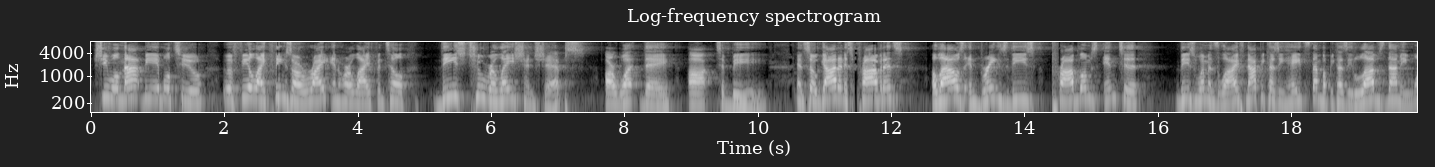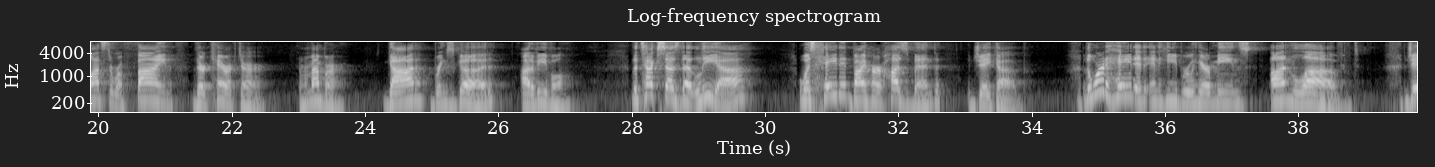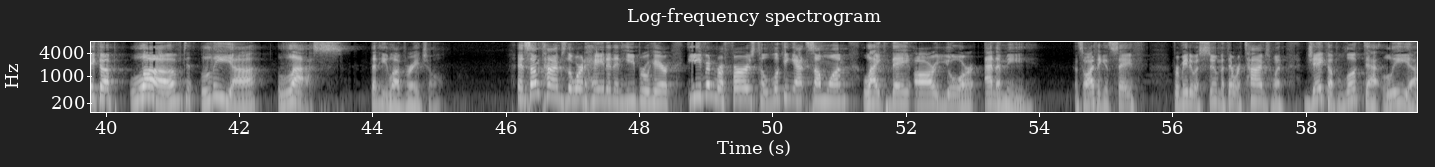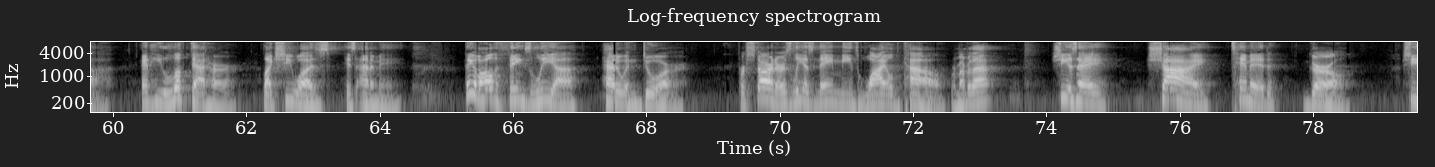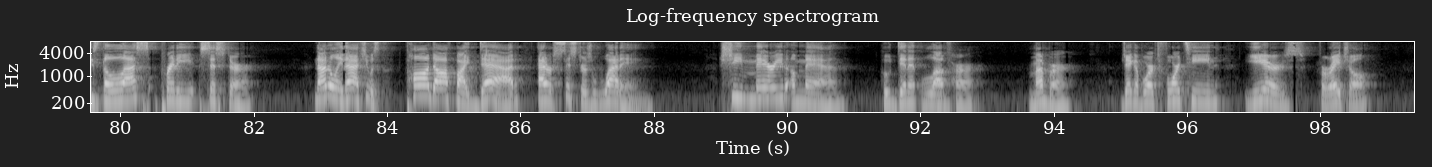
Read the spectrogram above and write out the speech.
She will not be able to feel like things are right in her life until these two relationships are what they ought to be. And so God in his providence allows and brings these problems into these women's life, not because he hates them, but because he loves them. He wants to refine their character. And remember, God brings good out of evil. The text says that Leah was hated by her husband, Jacob. The word hated in Hebrew here means unloved. Jacob loved Leah less than he loved Rachel. And sometimes the word hated in Hebrew here even refers to looking at someone like they are your enemy. And so I think it's safe for me to assume that there were times when Jacob looked at Leah and he looked at her like she was his enemy. Think of all the things Leah had to endure. For starters, Leah's name means wild cow. Remember that? She is a shy, timid girl. She's the less pretty sister. Not only that, she was pawned off by dad at her sister's wedding. She married a man who didn't love her. Remember, Jacob worked 14 years for Rachel.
